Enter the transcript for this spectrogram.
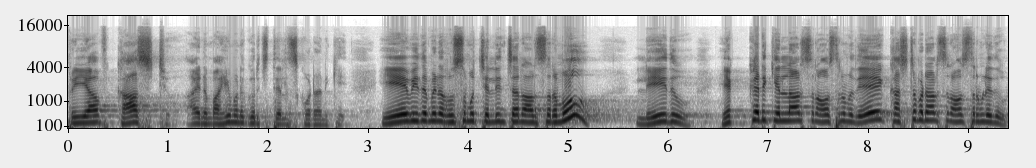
ఫ్రీ ఆఫ్ కాస్ట్ ఆయన మహిమను గురించి తెలుసుకోవడానికి. ఏ విధమైన రుసుము చెల్లించాల్సిన అవసరము లేదు. ఎక్కడికి వెళ్ళాల్సిన అవసరం లేదు. ఏ కష్టపడాల్సిన అవసరం లేదు.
